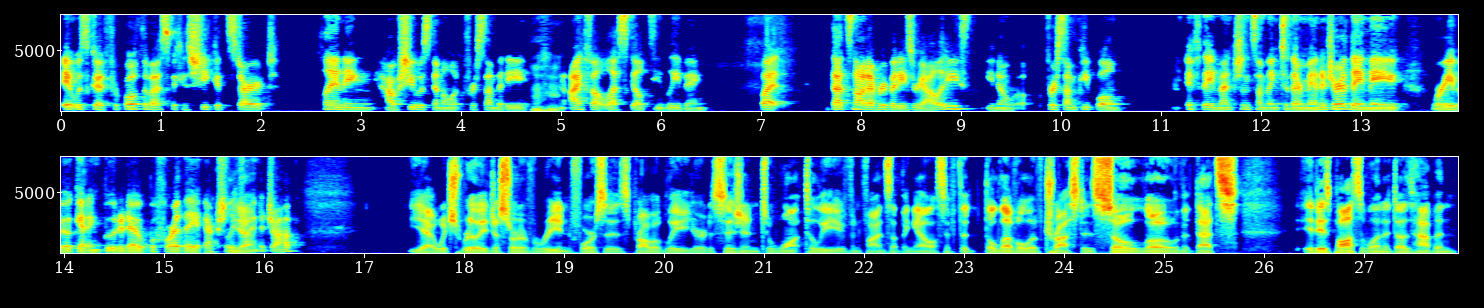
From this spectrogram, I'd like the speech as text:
it was good for both of us because she could start planning how she was going to look for somebody. Mm-hmm. And I felt less guilty leaving. But that's not everybody's reality. You know, for some people, if they mention something to their manager, they may worry about getting booted out before they actually yeah. find a job. Yeah, which really just sort of reinforces probably your decision to want to leave and find something else. If the, the level of trust is so low that that's, it is possible and it does happen,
